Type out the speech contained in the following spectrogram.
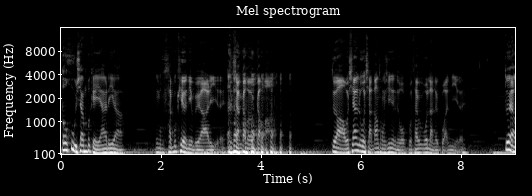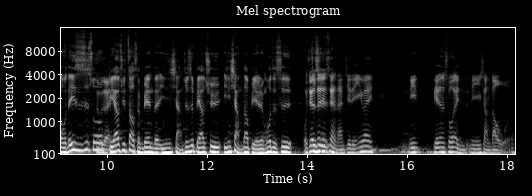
都互相不给压力啊。我才不 care 你有没有压力嘞，我想干嘛就干嘛。对啊，我现在如果想当同性恋者，我我才我懒得管你了。对啊，我的意思是说，对不要去造成别人的影响，就是不要去影响到别人，或者是我觉得就是这件事很难界定，因为你别人说，哎、你你影响到我了，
